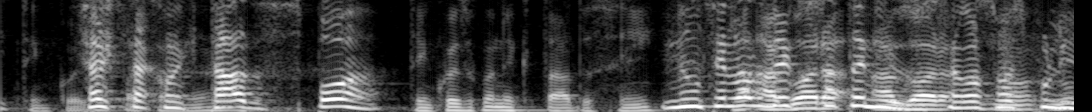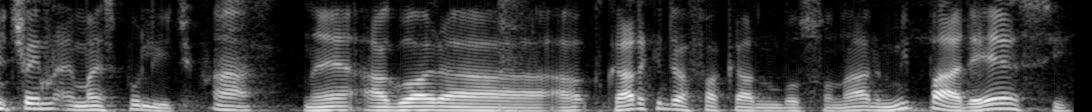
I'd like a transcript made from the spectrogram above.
Ih, tem coisa. Você acha que tá caramba. conectado essas porra? Tem coisa conectada, sim. Não tem nada a ver com satanismo, esse negócio é mais político. tem- é mais político. Ah. Né? Agora, a- o cara que deu a facada no Bolsonaro, me parece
